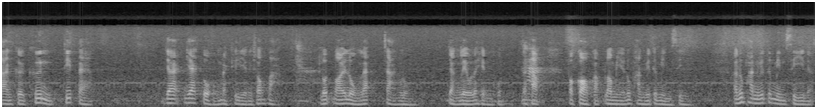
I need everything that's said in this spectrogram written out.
การเกิดขึ้นที่แตก แยกแยกตัวของแบคทีเรียในช่องปากค่ะลดน้อยลงและจางลงอย่างเร็วและเห็นผลนะครับ ประกอบกับเรามีอนุพันธ์วิตามินซีอนุพันธ์วิตามินซีเนี่ย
